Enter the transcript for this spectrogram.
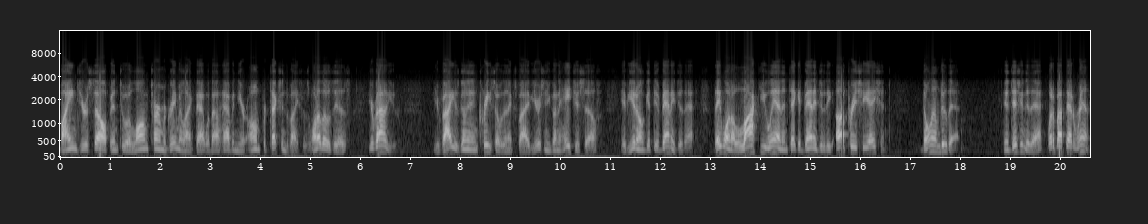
bind yourself into a long-term agreement like that without having your own protection devices. One of those is your value. Your value is going to increase over the next five years, and you're going to hate yourself if you don't get the advantage of that. They want to lock you in and take advantage of the appreciation. Don't let them do that. In addition to that, what about that rent?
